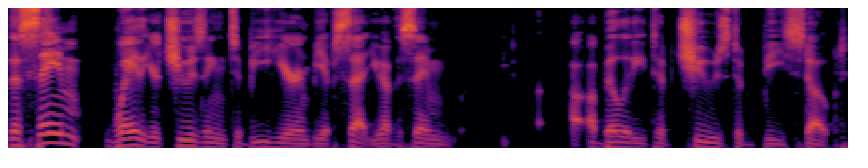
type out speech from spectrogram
the same way that you're choosing to be here and be upset you have the same uh, ability to choose to be stoked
